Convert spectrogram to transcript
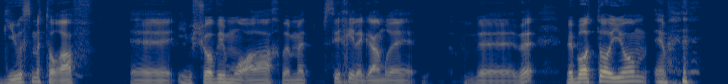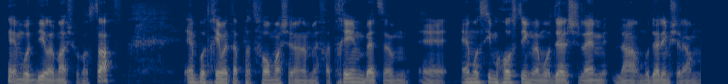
גיוס מטורף אה, עם שווי מוערך באמת פסיכי לגמרי וזה, ובאותו יום הם, הם מודיעים על משהו נוסף. הם פותחים את הפלטפורמה שלהם למפתחים, בעצם אה, הם עושים hosting למודל שלהם, למודלים שלהם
